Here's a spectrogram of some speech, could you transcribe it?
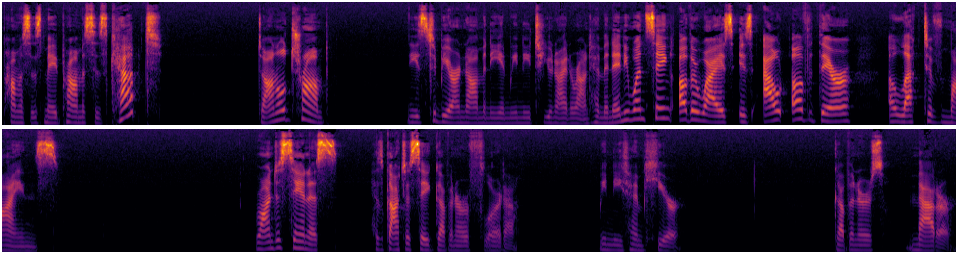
Promises made, promises kept. Donald Trump needs to be our nominee and we need to unite around him. And anyone saying otherwise is out of their elective minds. Ron DeSantis has got to say governor of Florida. We need him here. Governors matter.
